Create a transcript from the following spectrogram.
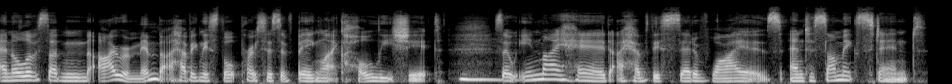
and all of a sudden I remember having this thought process of being like holy shit. So in my head I have this set of wires, and to some extent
